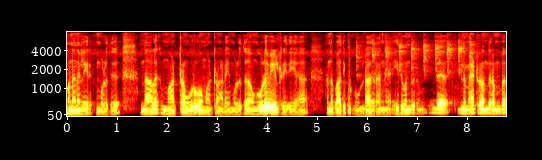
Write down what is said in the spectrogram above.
மனநிலை இருக்கும் பொழுது அந்த அழகு மாற்றம் உருவ மாற்றம் அடையும் பொழுது அவங்க உளவியல் ரீதியாக அந்த பாதிப்புக்கு உண்டாகிறாங்க. இது வந்து இந்த இந்த மேட்ரு வந்து ரொம்ப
